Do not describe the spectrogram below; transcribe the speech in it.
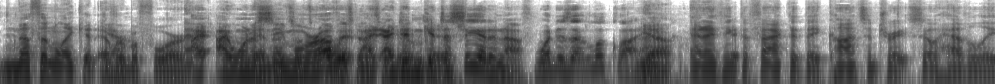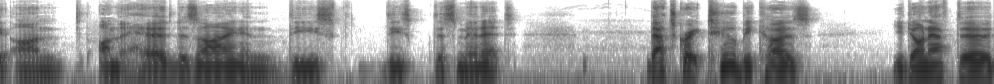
Nothing like it ever before. I, I want to see more of it. I, I didn't get the to see it enough. What does that look like? Yeah. And I think the fact that they concentrate so heavily on on the head design and these these this minute, that's great too because you don't have to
